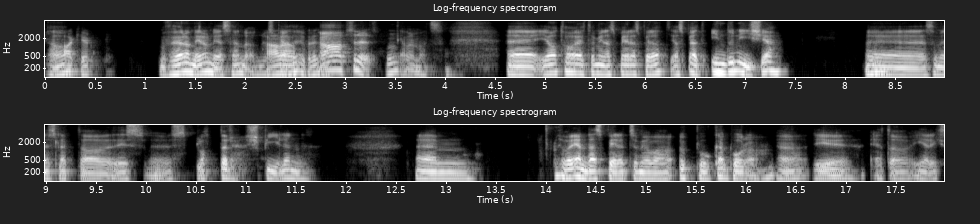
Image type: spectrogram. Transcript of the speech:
Ja, Ja. kul. Vi får höra mer om det sen då. Du Ja, spelar absolut. Ja, absolut. Mm. gammal Mats. Eh, jag tar ett av mina spel jag spelat. Jag har spelat Indonesia. Mm. Eh, som är släppt av det Splotter, Spielen. Ehm, det var det enda spelet som jag var uppbokad på då. Det är ju ett av Eriks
